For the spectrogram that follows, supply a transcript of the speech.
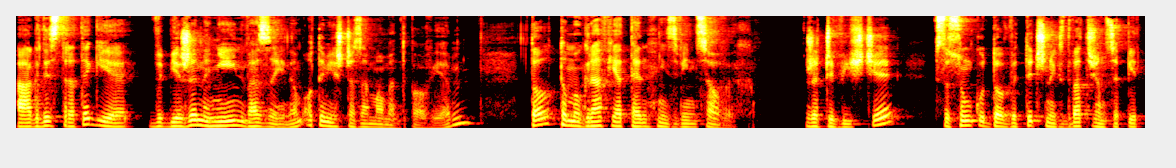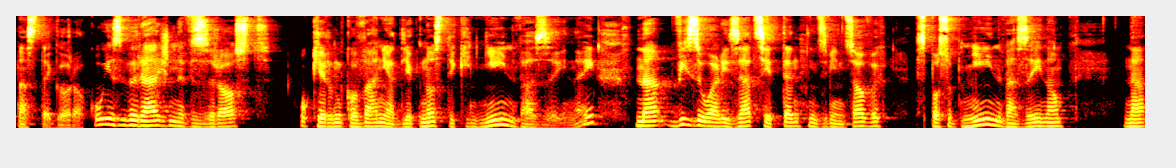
a gdy strategię wybierzemy nieinwazyjną, o tym jeszcze za moment powiem, to tomografia tętnic wieńcowych. Rzeczywiście, w stosunku do wytycznych z 2015 roku jest wyraźny wzrost ukierunkowania diagnostyki nieinwazyjnej na wizualizację tętnic wieńcowych w sposób nieinwazyjną na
